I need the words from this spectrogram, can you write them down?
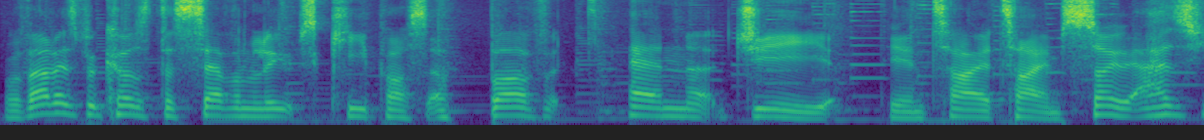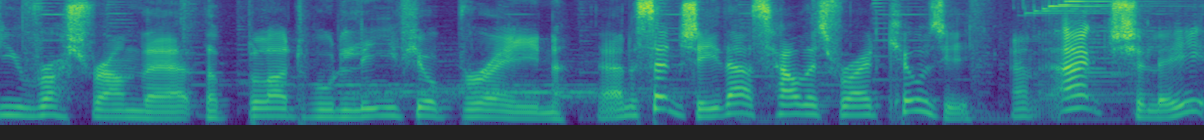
Well, that is because the seven loops keep us above 10G the entire time. So as you rush around there, the blood will leave your brain. And essentially, that's how this ride kills you. And actually,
